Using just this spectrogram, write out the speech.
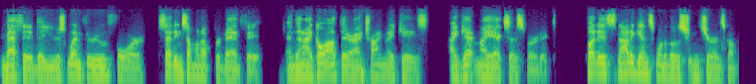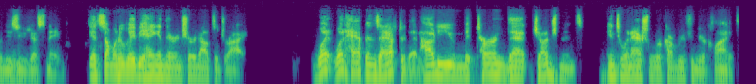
method that you just went through for setting someone up for bad faith. And then I go out there, I try my case, I get my excess verdict. But it's not against one of those insurance companies you just named. It's someone who may be hanging their insured out to dry. What what happens after that? How do you turn that judgment into an actual recovery from your client?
